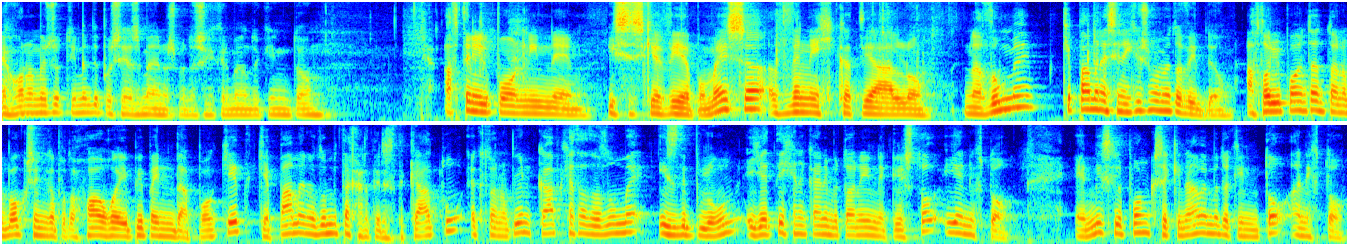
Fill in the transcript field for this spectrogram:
Εγώ νομίζω ότι είμαι εντυπωσιασμένος με το συγκεκριμένο το κινητό. Αυτή λοιπόν είναι η συσκευή από μέσα, δεν έχει κάτι άλλο να δούμε και πάμε να συνεχίσουμε με το βίντεο. Αυτό λοιπόν ήταν το unboxing από το Huawei P50 Pocket και πάμε να δούμε τα χαρακτηριστικά του, εκ των οποίων κάποια θα τα δούμε εις διπλούν, γιατί έχει να κάνει με το αν είναι κλειστό ή ανοιχτό. Εμείς λοιπόν ξεκινάμε με το κινητό ανοιχτό.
